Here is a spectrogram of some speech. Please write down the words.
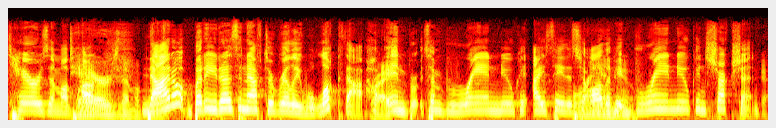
Tears them apart. tears them apart. Not, o- but he doesn't have to really look that. Right. And br- some brand new. I say this to all the Brand people: brand new construction. Yeah.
